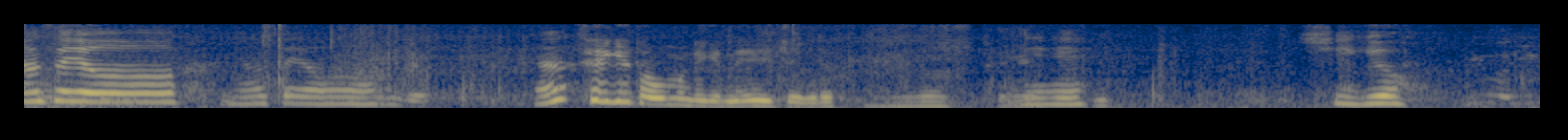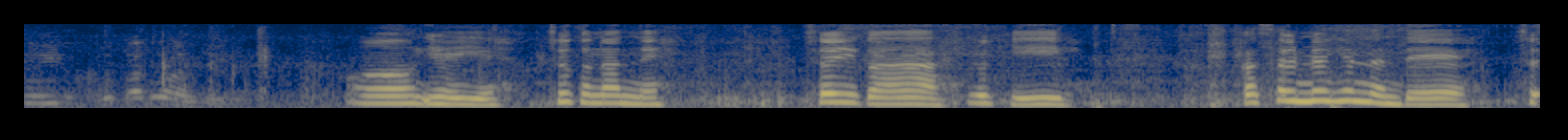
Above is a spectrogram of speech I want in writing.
안녕하세요. 안녕하세요. 세개 더 오면 되겠네 이쪽으로. 예. 식요. 어, 예, 예. 적어놨네. 저희가 여기 아까 설명했는데, 저,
